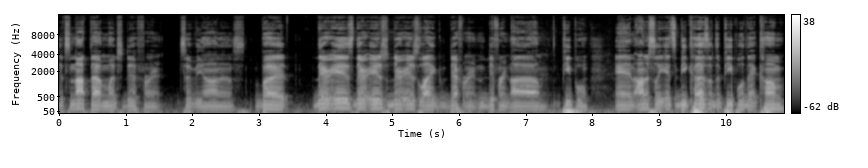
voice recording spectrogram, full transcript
it's not that much different to be honest. But there is there is there is like different different um, people, and honestly, it's because of the people that come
